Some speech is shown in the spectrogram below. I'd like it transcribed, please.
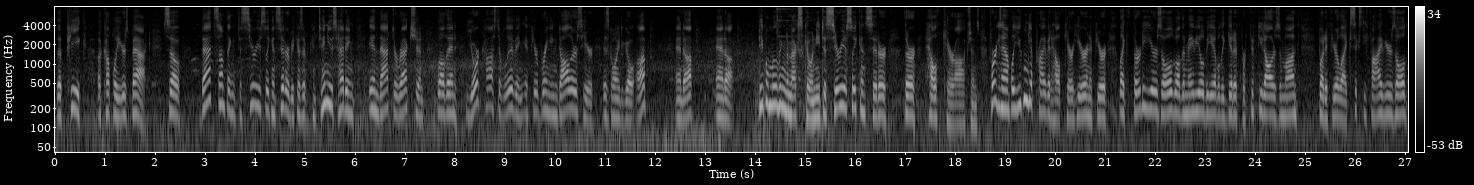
the peak a couple years back. So that's something to seriously consider because if it continues heading in that direction, well then your cost of living, if you're bringing dollars here, is going to go up and up and up. People moving to Mexico need to seriously consider their healthcare options. For example, you can get private healthcare here, and if you're like 30 years old, well, then maybe you'll be able to get it for $50 a month. But if you're like 65 years old,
